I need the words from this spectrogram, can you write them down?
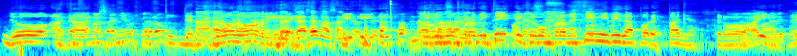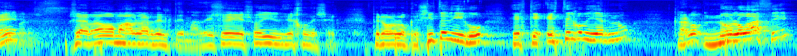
yo. Yo Desde hasta. hace más años, claro. De- no, no. y- Desde hace más años, Y, sí. y- No y que comprometí, y que comprometí mi vida por España. Pero No ahí, ¿eh? O sea, no vamos a hablar del tema, de que soy y dejo de ser. Pero lo que sí te digo es que este gobierno, claro, no lo hace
